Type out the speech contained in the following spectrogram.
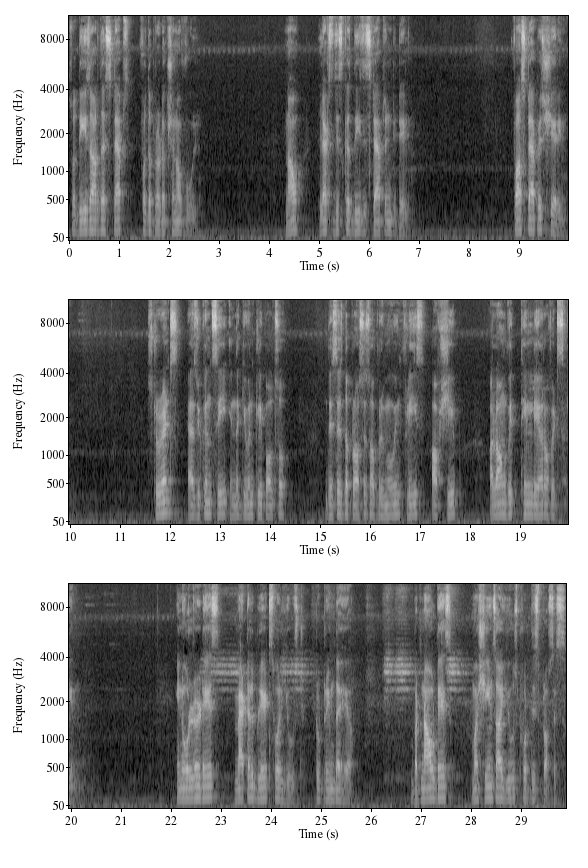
So these are the steps for the production of wool. Now let's discuss these steps in detail. First step is shearing. Students, as you can see in the given clip also, this is the process of removing fleece of sheep along with thin layer of its skin. In older days, metal blades were used to trim the hair. But nowadays, machines are used for this process.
